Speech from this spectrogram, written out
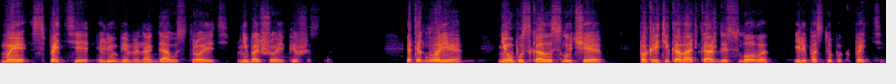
Мы с Петти любим иногда устроить небольшое пиршество. Эта Глория не упускала случая покритиковать каждое слово или поступок Петти.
